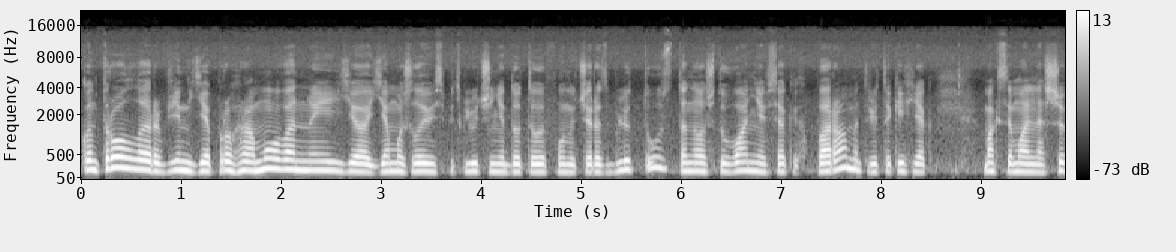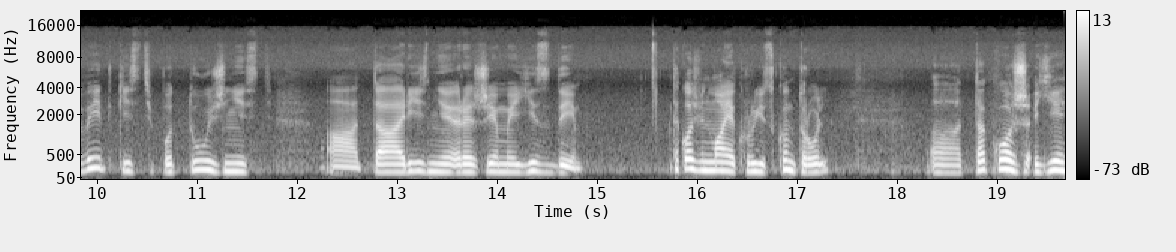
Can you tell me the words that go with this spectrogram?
контролер. Він є програмований, е, є можливість підключення до телефону через Bluetooth та налаштування всяких параметрів, таких як максимальна швидкість, потужність та різні режими їзди. Також він має круїз контроль. Також є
